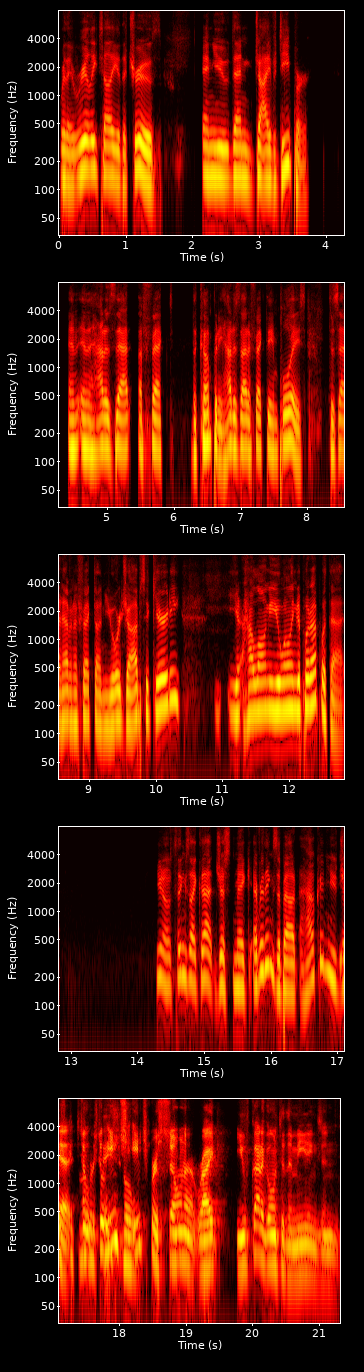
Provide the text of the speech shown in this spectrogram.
where they really tell you the truth, and you then dive deeper. And and how does that affect the company? How does that affect the employees? Does that have an effect on your job security? You know, how long are you willing to put up with that? You know, things like that just make everything's about how can you yeah. So, so each each persona, right? You've got to go into the meetings and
